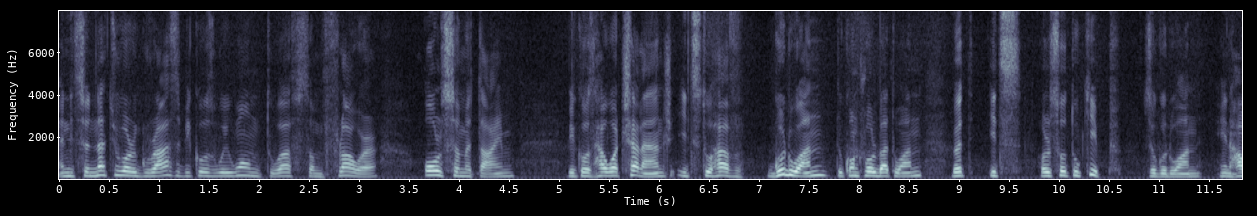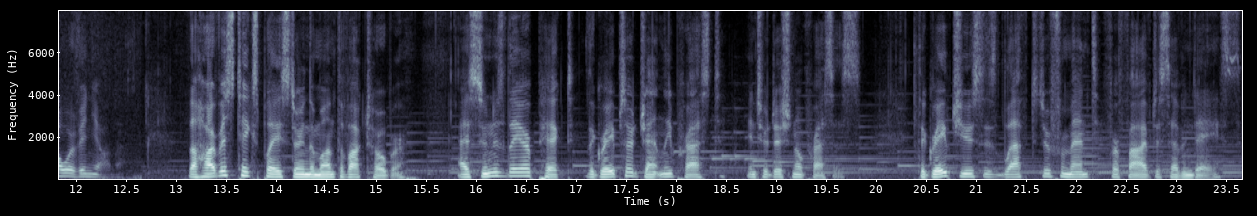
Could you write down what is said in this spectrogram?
And it's a natural grass because we want to have some flower all summertime, because our challenge is to have good one, to control that one, but it's also to keep the good one in our vineyard. The harvest takes place during the month of October. As soon as they are picked, the grapes are gently pressed in traditional presses. The grape juice is left to ferment for 5 to 7 days.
